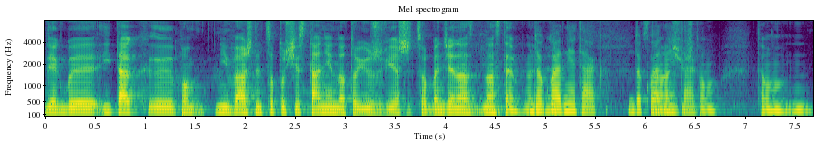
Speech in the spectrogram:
jakby i tak y, nieważne, co tu się stanie, no to już wiesz, co będzie na, następne. Dokładnie nie? tak. Dokładnie Znałaś tak. już tą, tą mm,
